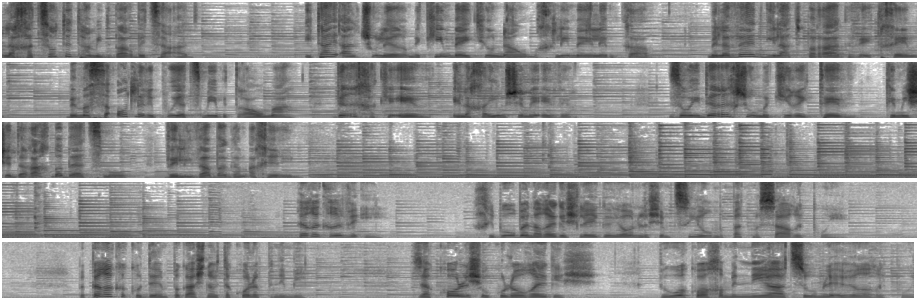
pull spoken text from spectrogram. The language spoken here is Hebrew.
לחצות את המדבר בצעד. איתי אלטשולר מקים בית יונה ומחלים מאלם קרב, מלווה את גלעד פרג ואתכם במסעות לריפוי עצמי בטראומה, דרך הכאב אל החיים שמעבר. זוהי דרך שהוא מכיר היטב כמי שדרך בה בעצמו וליווה בה גם אחרים. פרק רביעי חיבור בין הרגש להיגיון לשם ציור מפת מסע הריפוי. בפרק הקודם פגשנו את הקול הפנימי. זה הקול שהוא כולו רגש, והוא הכוח המניע העצום לעבר הריפוי.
